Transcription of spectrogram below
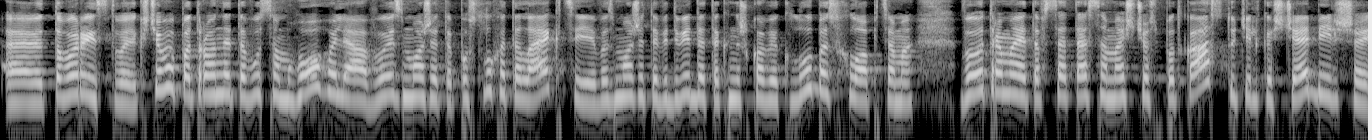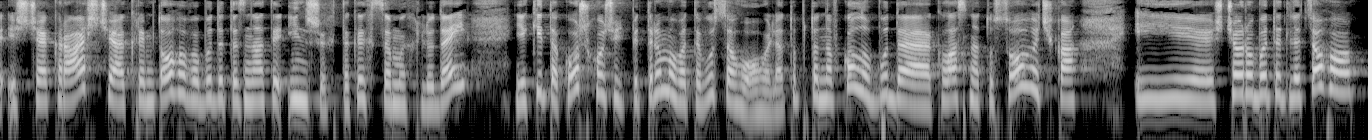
Е, Товариство, якщо ви патроните вусом Гоголя, ви зможете послухати лекції, ви зможете зможете відвідати книжкові клуби з хлопцями. Ви отримаєте все те саме, що з подкасту, тільки ще більше і ще краще. А крім того, ви будете знати інших таких самих людей, які також хочуть підтримувати вуса Гоголя. Тобто навколо буде класна тусовочка. І що робити для цього?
